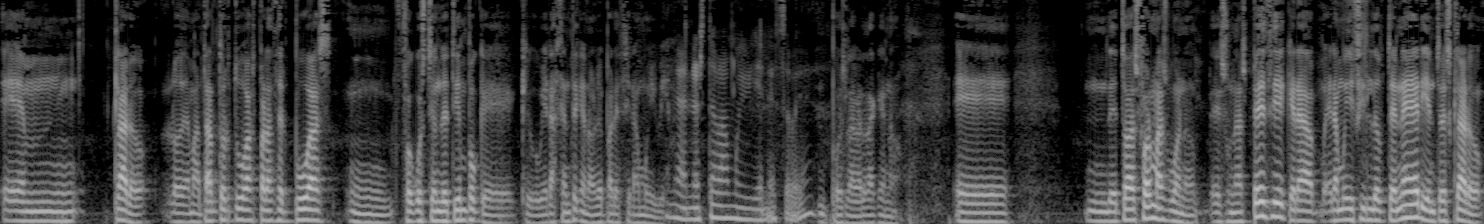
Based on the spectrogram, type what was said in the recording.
Em, claro, lo de matar tortugas para hacer púas mm, fue cuestión de tiempo que, que hubiera gente que no le pareciera muy bien. Ya, no estaba muy bien eso, ¿eh? Pues la verdad que no. Eh, de todas formas, bueno, es una especie que era, era muy difícil de obtener y entonces, claro,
